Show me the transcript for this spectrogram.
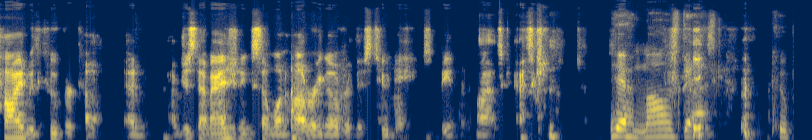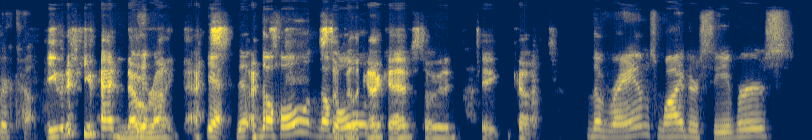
tied with Cooper Kupp, and I'm just imagining someone hovering over those two names, being like Myles Gaskin. Yeah, Myles Gaskin, Cooper Kupp. Even if you had no Yeah. running backs, Yeah, the, the whole the whole like, okay, I'm still gonna take Kupp. the Rams wide receivers.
